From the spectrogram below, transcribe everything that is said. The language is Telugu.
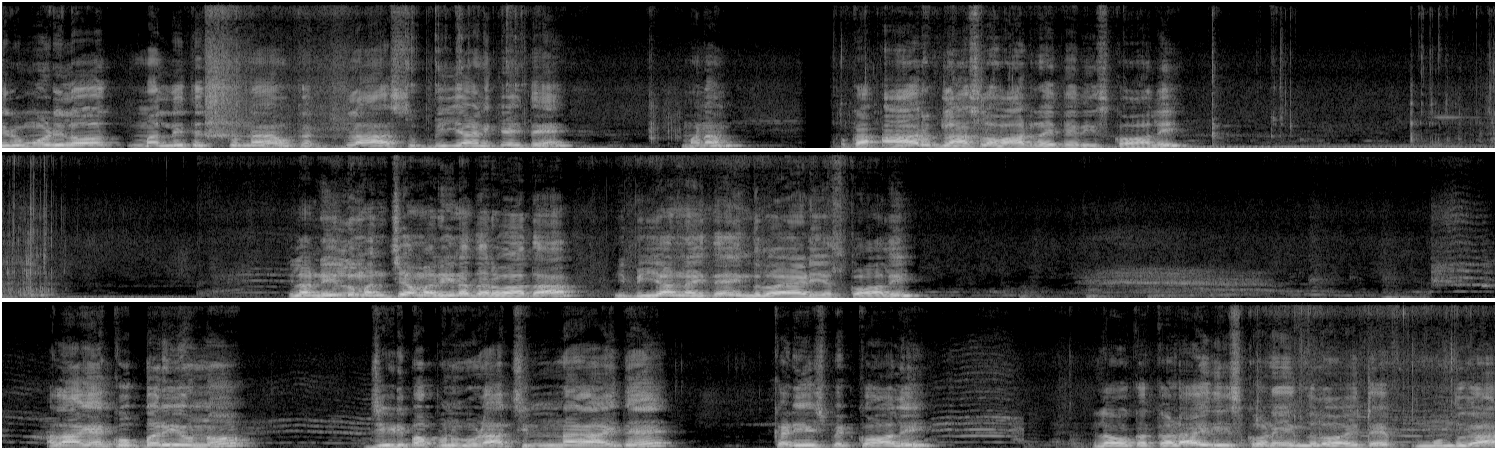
ఇరుముడిలో మళ్ళీ తెచ్చుకున్న ఒక గ్లాసు బియ్యానికి అయితే మనం ఒక ఆరు గ్లాసుల వాటర్ అయితే తీసుకోవాలి. ఇలా నీళ్ళు మంచిగా మరిగిన తర్వాత ఈ బియ్యాన్ని అయితే ఇందులో యాడ్ చేసుకోవాలి. అలాగే కొబ్బరి ఉన్ను జీడిపప్పును కూడా చిన్నగా అయితే కడిగేసి పెట్టుకోవాలి. ఇలా ఒక కడాయి తీసుకొని ఇందులో అయితే ముందుగా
